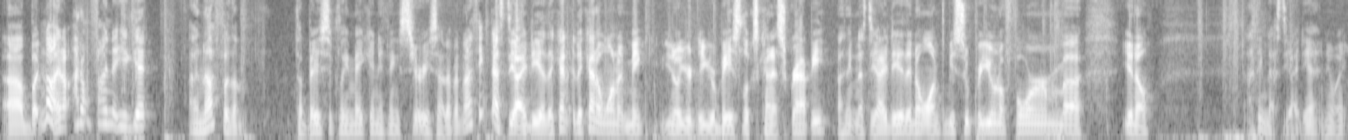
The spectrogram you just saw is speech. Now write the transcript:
Uh, but no, I don't, I don't find that you get enough of them to basically make anything serious out of it. And I think that's the idea. They kind of, they kind of want to make you know your your base looks kind of scrappy. I think that's the idea. They don't want it to be super uniform. Uh, you know, I think that's the idea. Anyway,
